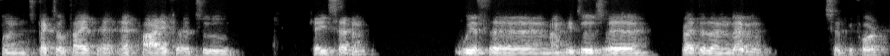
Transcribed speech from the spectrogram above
from spectral type F5 uh, to K7 with uh, magnitudes uh, greater than 11, said before.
